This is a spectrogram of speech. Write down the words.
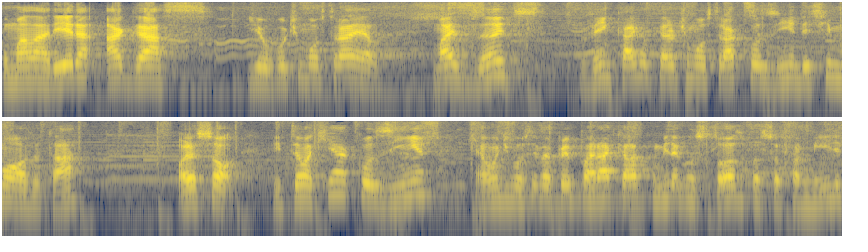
uma lareira a gás. E eu vou te mostrar ela. Mas antes, vem cá que eu quero te mostrar a cozinha desse imóvel, tá? Olha só, então aqui é a cozinha é onde você vai preparar aquela comida gostosa para sua família.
